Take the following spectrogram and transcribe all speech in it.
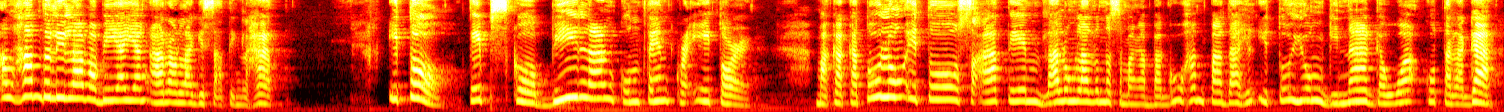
Alhamdulillah, mabiyayang araw lagi sa ating lahat. Ito, tips ko bilang content creator. Makakatulong ito sa atin, lalong-lalo na sa mga baguhan pa dahil ito yung ginagawa ko talaga.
